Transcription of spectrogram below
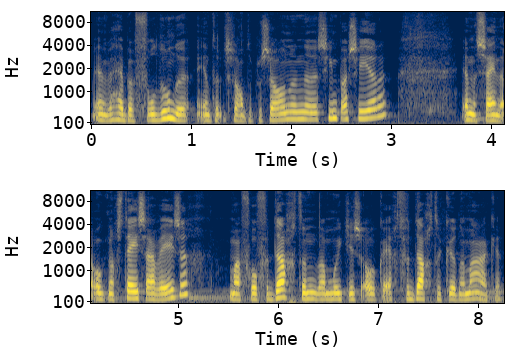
En we hebben voldoende interessante personen uh, zien passeren. En er zijn er ook nog steeds aanwezig. Maar voor verdachten, dan moet je ze ook echt verdachten kunnen maken.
